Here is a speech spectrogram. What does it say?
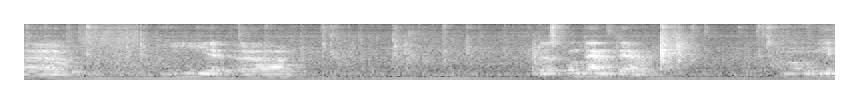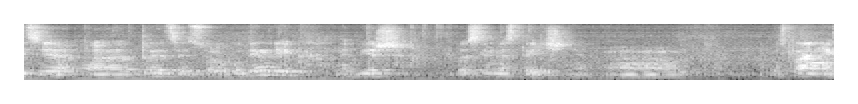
Е, І респонденти ну, у віці е, 30-41 рік найбільш песимістичні. В останніх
